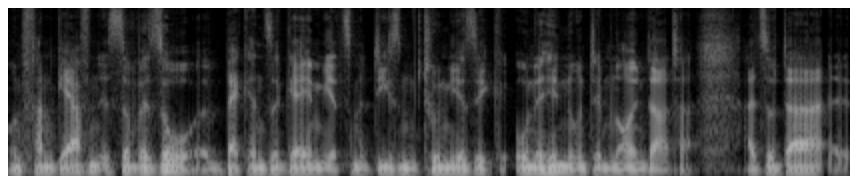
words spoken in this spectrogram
Und Van Gerven ist sowieso back in the game jetzt mit diesem Turniersieg ohnehin und dem neuen Data. Also da äh,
